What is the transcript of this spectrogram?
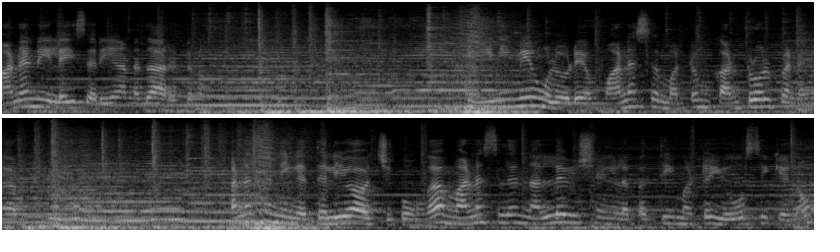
மனநிலை சரியானதா இருக்கணும். எப்பவுமே உங்களுடைய மனசை மட்டும் கண்ட்ரோல் பண்ணுங்க. மனசை நீங்க தெளிவா வச்சுக்கோங்க. மனசுல நல்ல விஷயங்களை பத்தி மட்டும் யோசிக்கணும்.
